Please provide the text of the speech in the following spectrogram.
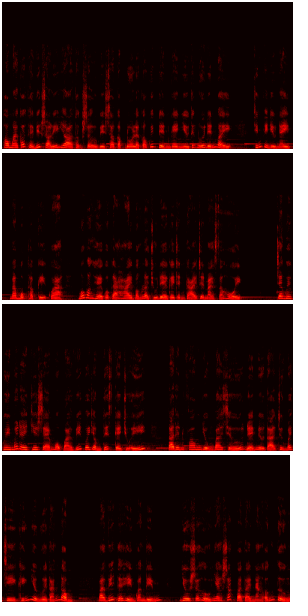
Không ai có thể biết rõ lý do thật sự vì sao cặp đôi lại có quyết định gây nhiều tiếc nuối đến vậy. Chính vì điều này mà một thập kỷ qua, mối quan hệ của cả hai vẫn là chủ đề gây tranh cãi trên mạng xã hội. Trang Quy Quy mới đây chia sẻ một bài viết với dòng tiết gây chú ý. Tạ Đình Phong dùng ba chữ để miêu tả Trương Bá Chi khiến nhiều người tán đồng. Bài viết thể hiện quan điểm, dù sở hữu nhan sắc và tài năng ấn tượng,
